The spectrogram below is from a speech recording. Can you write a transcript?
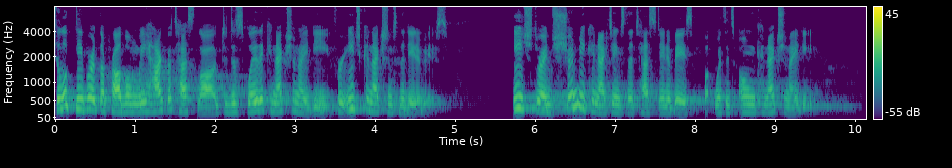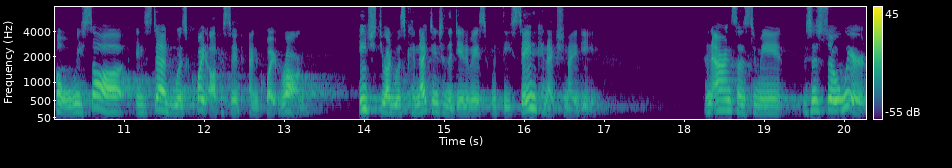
To look deeper at the problem, we hacked the test log to display the connection ID for each connection to the database. Each thread should be connecting to the test database with its own connection ID. But what we saw instead was quite opposite and quite wrong. Each thread was connecting to the database with the same connection ID. And Aaron says to me, this is so weird.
